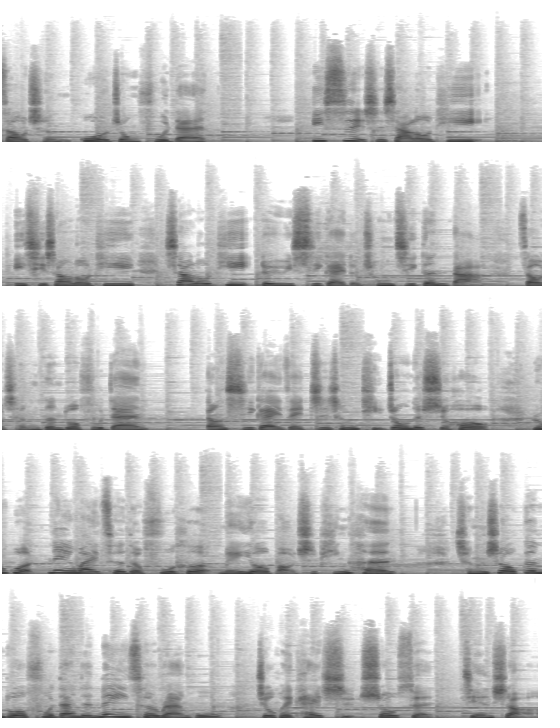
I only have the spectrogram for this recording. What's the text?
造成过重负担。第四是下楼梯，比起上楼梯，下楼梯对于膝盖的冲击更大，造成更多负担。当膝盖在支撑体重的时候，如果内外侧的负荷没有保持平衡，承受更多负担的那一侧软骨就会开始受损减少。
